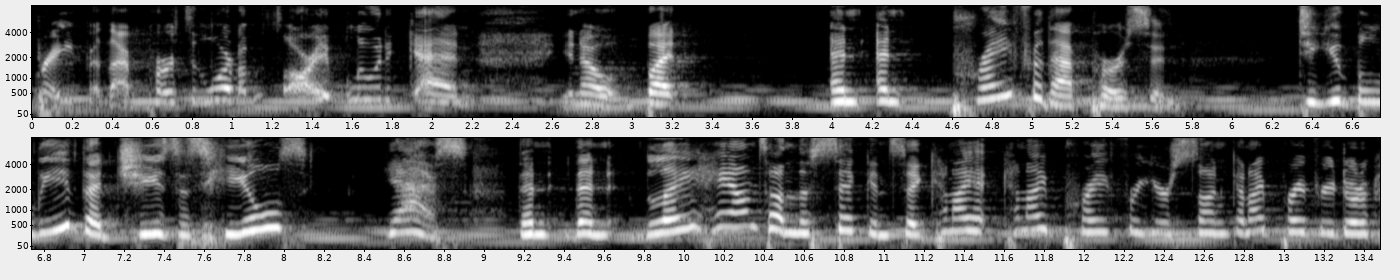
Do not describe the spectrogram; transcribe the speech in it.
pray for that person. Lord, I'm sorry, I blew it again. You know, but, and, and pray for that person. Do you believe that Jesus heals? Yes. Then then lay hands on the sick and say, "Can I can I pray for your son? Can I pray for your daughter?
